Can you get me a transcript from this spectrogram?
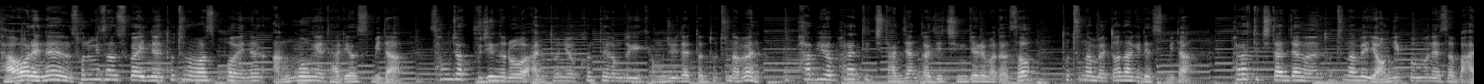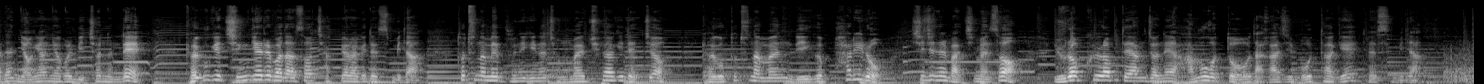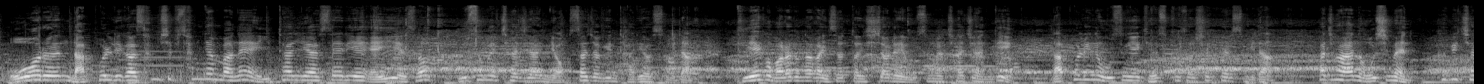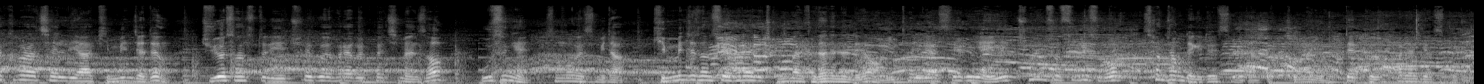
4월에는 손흥민 선수가 있는 토트넘 하스퍼에는 악몽의 달이었습니다. 성적 부진으로 안토니오 컨테 감독이 경질됐던 토트넘은 파비오 파라티치 단장까지 징계를 받아서 토트넘을 떠나게 됐습니다. 파라티치 단장은 토트넘의 영입 부문에서 많은 영향력을 미쳤는데 결국에 징계를 받아서 작별하게 됐습니다. 토트넘의 분위기는 정말 최악이 됐죠. 결국 토트넘은 리그 8위로 시즌을 마치면서 유럽 클럽 대항전에 아무것도 나가지 못하게 됐습니다. 5월은 나폴리가 33년 만에 이탈리아 세리에 A에서 우승을 차지한 역사적인 달이었습니다. 디에고 마라도나가 있었던 시절에 우승을 차지한 뒤 나폴리는 우승에 계속해서 실패했습니다. 하지만 오시멘, 크비차 크바라첼리아, 김민재 등 주요 선수들이 최고의 활약을 펼치면서 우승에 성공했습니다. 김민재 선수의 활약이 정말 대단했는데요. 이탈리아 세리에의 최우수 수비수로 선정되기도 했습니다. 정말 역대급 활약이었습니다.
